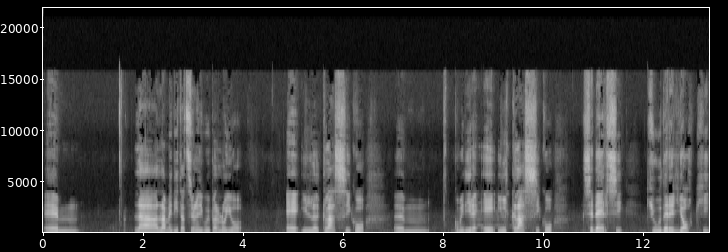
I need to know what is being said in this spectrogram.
ehm, la, la, meditazione di cui parlo io è il classico, ehm, come dire, è il classico sedersi, chiudere gli occhi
